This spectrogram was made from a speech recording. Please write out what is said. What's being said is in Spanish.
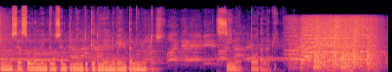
no sea solamente un sentimiento que dure 90 minutos, sino toda la vida.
